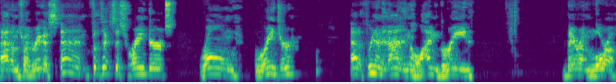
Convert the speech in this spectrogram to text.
Adams, Rodriguez, and for the Texas Rangers, wrong Ranger out of 399 in the lime green. Bayron Lora.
